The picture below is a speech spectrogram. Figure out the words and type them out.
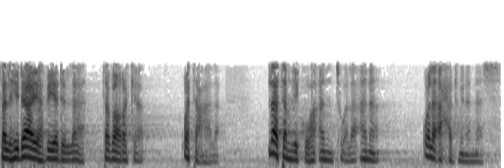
فالهداية بيد الله تبارك وتعالى. لا تملكها أنت ولا أنا ولا أحد من الناس.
